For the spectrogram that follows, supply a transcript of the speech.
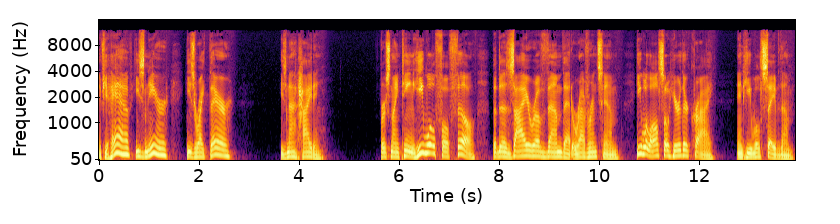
If you have, He's near, He's right there. He's not hiding. Verse 19 He will fulfill the desire of them that reverence Him. He will also hear their cry, and He will save them.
